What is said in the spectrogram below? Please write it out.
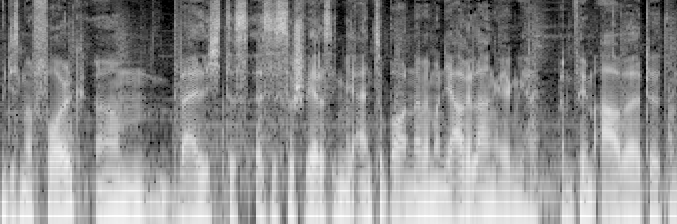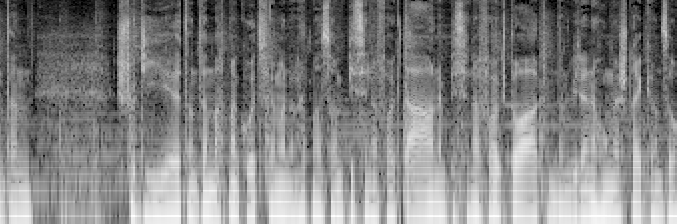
mit diesem Erfolg, ähm, weil ich das, es ist so schwer, das irgendwie einzubauen, ne? wenn man jahrelang irgendwie halt beim Film arbeitet und dann studiert und dann macht man Kurzfilme und dann hat man so ein bisschen Erfolg da und ein bisschen Erfolg dort und dann wieder eine Hungerstrecke und so.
